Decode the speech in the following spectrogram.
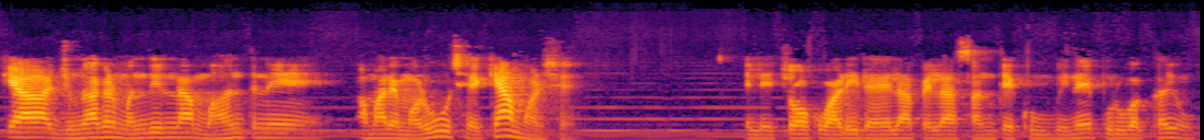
કે આ જુનાગઢ મંદિરના મહંતને અમારે મળવું છે, ક્યાં મળશે? એટલે ચોક વાળી રહેલા પેલા સંતે ખૂબ વિનયપૂર્વક કહ્યું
